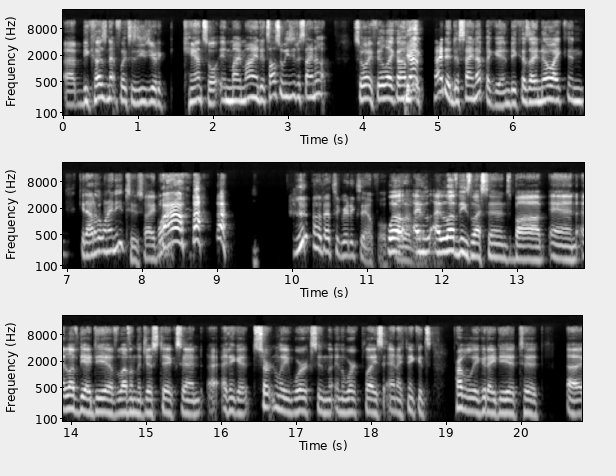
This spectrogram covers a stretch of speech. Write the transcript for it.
uh, because Netflix is easier to cancel, in my mind, it's also easy to sign up. So I feel like I'm yep. excited to sign up again because I know I can get out of it when I need to. So I wow. oh, that's a great example. Well, I love, I, I, love these lessons, Bob, and I love the idea of love and logistics, and I think it certainly works in the in the workplace. And I think it's probably a good idea to uh,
